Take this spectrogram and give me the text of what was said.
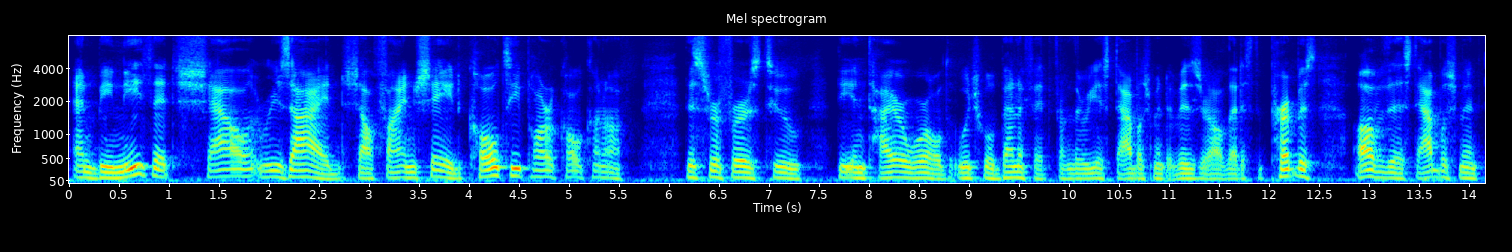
and beneath it shall reside, shall find shade. Kol tzipor kol kanaf. This refers to the entire world, which will benefit from the reestablishment of Israel. That is the purpose of the establishment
